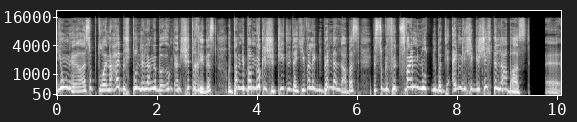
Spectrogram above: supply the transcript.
Junge, als ob du eine halbe Stunde lang über irgendein Shit redest und dann über mögliche Titel der jeweiligen Bänder laberst, bis du gefühlt zwei Minuten über die eigentliche Geschichte laberst. Äh,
